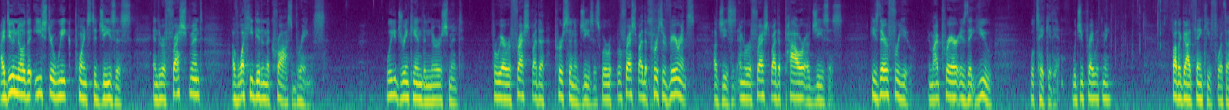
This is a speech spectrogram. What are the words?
I do know that Easter week points to Jesus and the refreshment of what He did on the cross brings. Will you drink in the nourishment? For we are refreshed by the person of Jesus. We're refreshed by the perseverance of Jesus, and we're refreshed by the power of Jesus. He's there for you. And my prayer is that you will take it in. Would you pray with me? Father God, thank you for the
